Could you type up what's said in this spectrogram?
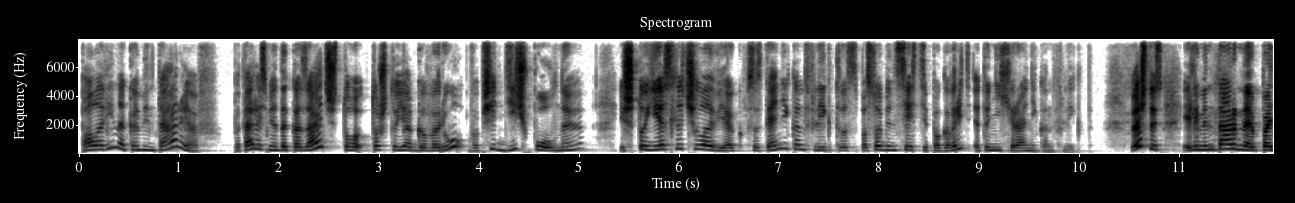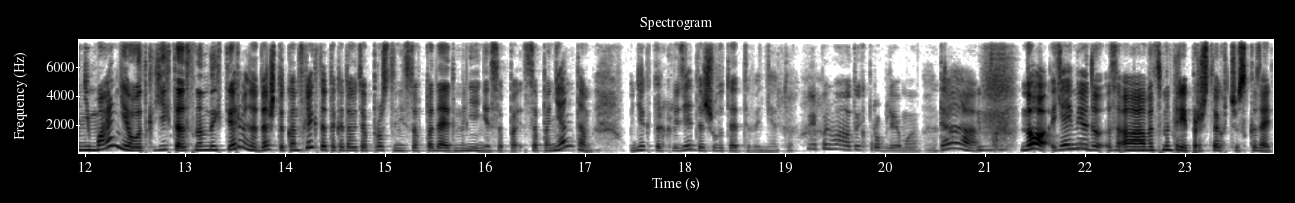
Половина комментариев пытались мне доказать, что то, что я говорю, вообще дичь полная, и что если человек в состоянии конфликта способен сесть и поговорить, это ни хера не конфликт. Понимаешь, то есть элементарное понимание вот каких-то основных терминов, да, что конфликт это когда у тебя просто не совпадает мнение с, оп- с оппонентом, у некоторых людей даже вот этого нету. Я понимаю, это их проблемы. Да, но я имею в виду, а, вот смотри, про что я хочу сказать.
